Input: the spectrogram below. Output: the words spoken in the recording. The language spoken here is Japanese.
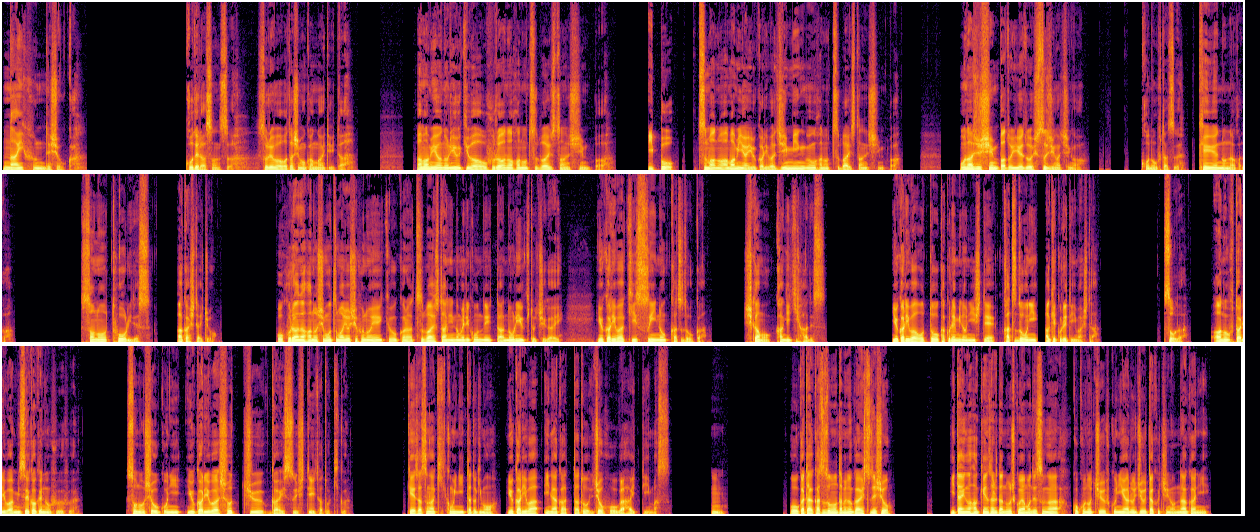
内紛でしょうか。小寺さんさ、それは私も考えていた。雨宮の隆起はお風呂穴派の椿さん審判。一方、妻の雨宮ゆかりは人民軍派の椿さん審判。同じ審判といえど出自が違う。この二つ、敬遠の中だ。その通りです。明石隊長。オフラナ派の下妻義夫の影響から椿下にのめり込んでいた則之と違い、ゆかりは生粋の活動家。しかも過激派です。ゆかりは夫を隠れ蓑にして活動に明け暮れていました。そうだ。あの二人は見せかけの夫婦。その証拠にゆかりはしょっちゅう外出していたと聞く。警察が聞き込みに行った時も、ゆかりはいなかったと情報が入っています。うん。大方活動のための外出でしょう。遺体が発見された野子山ですが、ここの中腹にある住宅地の中に、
